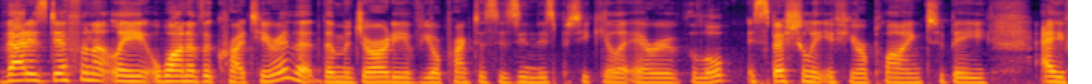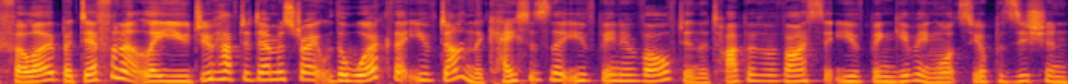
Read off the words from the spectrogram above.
that is definitely one of the criteria that the majority of your practice is in this particular area of the law, especially if you're applying to be a fellow. But definitely, you do have to demonstrate the work that you've done, the cases that you've been involved in, the type of advice that you've been giving, what's your position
